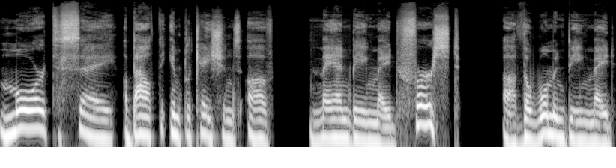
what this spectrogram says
more to say about the implications of man being made first, uh, the woman being made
